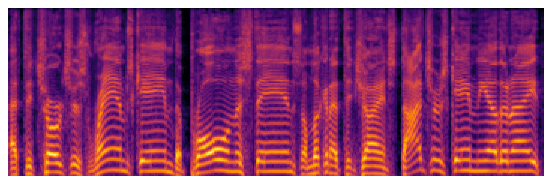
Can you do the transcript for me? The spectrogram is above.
at the Chargers Rams game the brawl in the stands I'm looking at the Giants Dodgers game the other night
